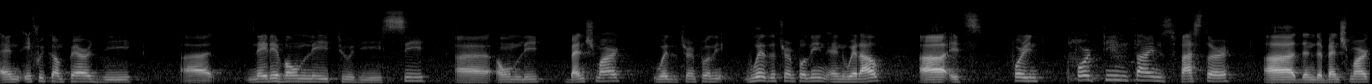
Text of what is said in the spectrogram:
and if we compare the native only to the C only benchmark, with the trampoline, with the trampoline and without, uh, it's 14, 14, times faster uh, than the benchmark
